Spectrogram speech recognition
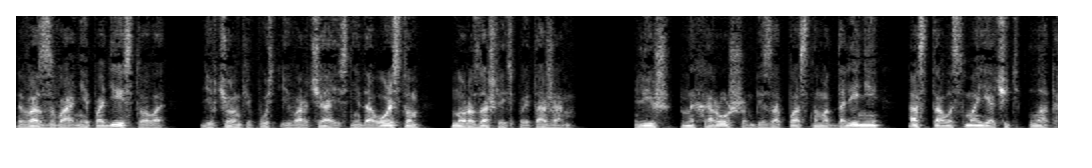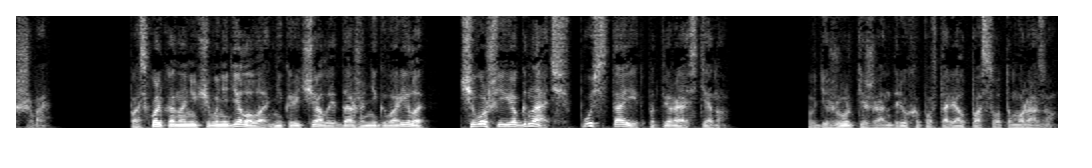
Воззвание подействовало. Девчонки, пусть и ворча, и с недовольством, но разошлись по этажам. Лишь на хорошем, безопасном отдалении осталось маячить Латышева. Поскольку она ничего не делала, не кричала и даже не говорила, чего ж ее гнать, пусть стоит, подпирая стену. В дежурке же Андрюха повторял по сотому разу.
